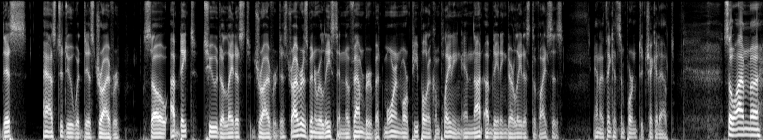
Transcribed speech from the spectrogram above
This has to do with this driver. So update to the latest driver. This driver has been released in November, but more and more people are complaining and not updating their latest devices. And I think it's important to check it out. So I'm uh,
